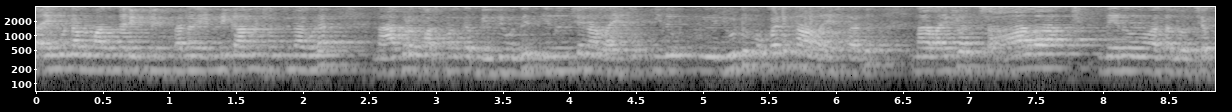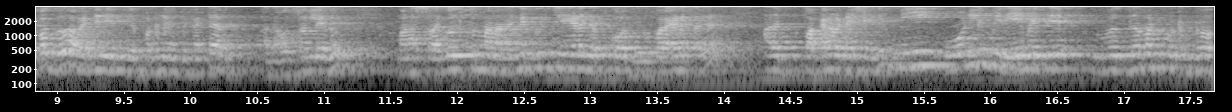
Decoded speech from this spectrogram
టైం ఉన్నాను మాత్రం రిప్లై ఇస్తాను ఎన్ని కామెంట్స్ వచ్చినా కూడా నాకు కూడా పర్సనల్గా బిజీ ఉంది. దీని నుంచి నా లైఫ్ ఇది యూట్యూబ్ ఒకటి నా లైఫ్ కాదు. నా లైఫ్లో చాలా నేను అసలు చెప్పొద్దు అవన్నీ ఏం చెప్పను ఎందుకంటే అది అది అవసరం లేదు. మన స్ట్రగుల్స్ మన అన్ని గురించి ఏడా చెప్పుకోవద్దు. ఎవరైనా సరే అది పక్కన పెట్టేసేయండి. మీ ఓన్లీ మీరు ఏమైతే ఇవ్వద్దాం అనుకుంటున్నారో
